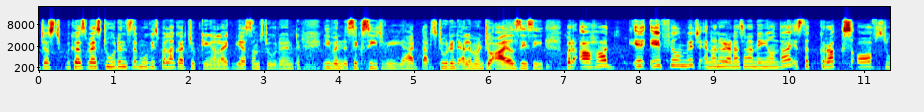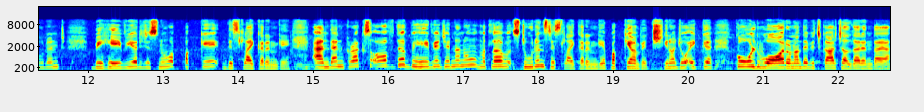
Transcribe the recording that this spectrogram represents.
ਜਸਟ ਬਿਕਾਜ਼ ਮੈਂ ਸਟੂਡੈਂਟਸ ਦੇ ਮੂਵੀਜ਼ ਪਹਿਲਾਂ ਕਰ ਚੁੱਕੀ ਹਾਂ like yeah some student even 6 such we had that student element ਜੋ ਆਇਲਸ ਦੀ ਸੀ। ਪਰ ਆਹ ਇਹ ਇਹ ਫਿਲਮ ਵਿੱਚ ਇਹਨਾਂ ਨੂੰ ਰਹਿਣਾ ਸਹਿਣਾ ਨਹੀਂ ਆਉਂਦਾ। ਇਸ ਦਾ ਕਰਕਸ ਆਫ ਸਟੂਡੈਂਟ ਬਿਹੇਵੀਅਰ ਜਿਸ ਨੂੰ ਪੱਕੇ ਡਿਸਲਾਈਕ ਕਰਨਗੇ। ਐਂਡ ਦੈਨ ਕਰਕਸ ਆਫ ਦਾ ਬਿਹੇਵੀਅਰ ਜਿਨ੍ਹਾਂ ਨੂੰ ਮਤਲਬ ਸਟੂਡੈਂਟਸ ਡਿਸਲਾਈਕ ਕਰਨਗੇ ਪੱਕਿਆਂ ਵਿੱਚ। ਯੂ نو ਜੋ ਇੱਕ ਕੋਲਡ ਵਾਰ ਉਹਨਾਂ ਦੇ ਵਿਚਕਾਰ ਚੱਲਦਾ ਰਹਿੰਦਾ ਆ।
